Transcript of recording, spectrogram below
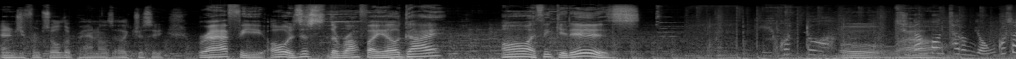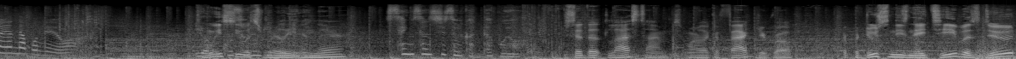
Energy from solar panels, electricity. Rafi. Oh, is this the Raphael guy? Oh, I think it is. Oh, wow. Can we see what's really in there? You said that last time. It's more like a factory, bro. They're producing these Naytibas, dude.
